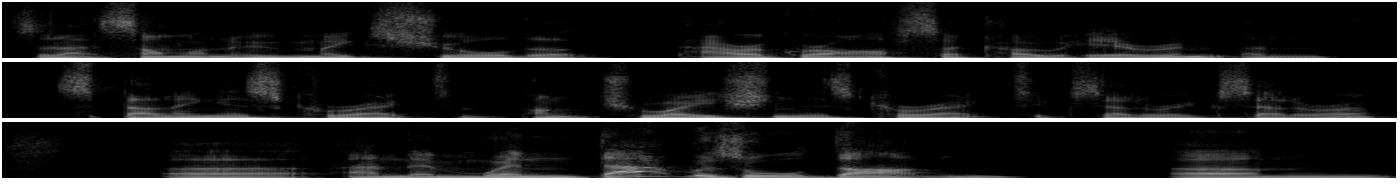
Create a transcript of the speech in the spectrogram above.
so that's someone who makes sure that paragraphs are coherent and spelling is correct and punctuation is correct, et cetera, et cetera. Uh, and then when that was all done, um,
